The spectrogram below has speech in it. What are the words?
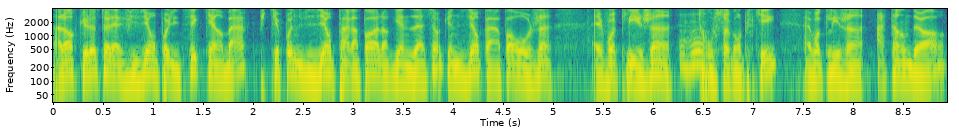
Alors que là, tu as la vision politique qui embarque, puis qui a pas une vision par rapport à l'organisation, qui a une vision par rapport aux gens. Elle voit que les gens Mhm. trouvent ça compliqué. Elle voit que les gens attendent dehors.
